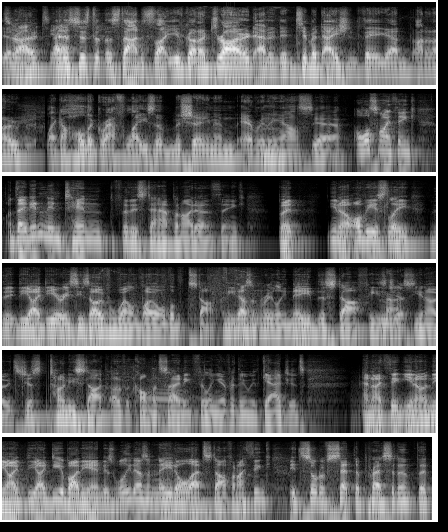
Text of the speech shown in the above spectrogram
You know? right, yeah. And it's just at the start, it's like you've got a drone and an intimidation thing, and I don't know, like a holograph laser machine and everything hmm. else. Yeah. Also, I think they didn't intend for this to happen. I don't think, but you know, obviously, the the idea is he's overwhelmed by all the stuff, and he doesn't really need the stuff. He's No. just, you know, it's just Tony Stark overcompensating, filling everything with gadgets. And I think, you know, and the, the idea by the end is, well, he doesn't need all that stuff. And I think it's sort of set the precedent that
